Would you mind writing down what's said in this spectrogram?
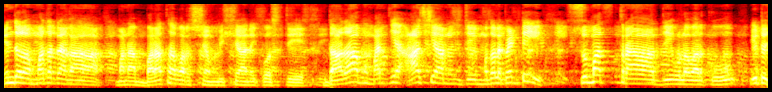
ఇందులో మొదటగా మన భరత వర్షం విషయానికి వస్తే దాదాపు మధ్య ఆసియా నుంచి మొదలుపెట్టి సుమత్రా దీవుల వరకు ఇటు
